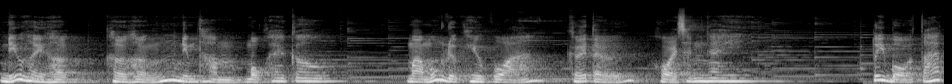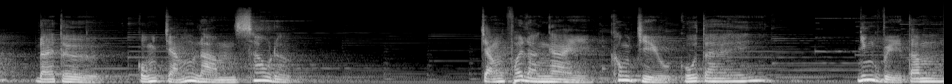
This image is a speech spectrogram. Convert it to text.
Nếu hời hợt hờ hững niệm thầm một hai câu, mà muốn được hiệu quả, khởi tử hồi sanh ngay. Tuy bồ tát, đại từ cũng chẳng làm sao được. Chẳng phải là ngài không chịu cứu tế, nhưng vì tâm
